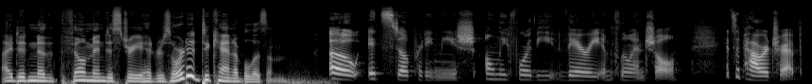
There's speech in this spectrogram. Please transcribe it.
I didn't know that the film industry had resorted to cannibalism. Oh, it's still pretty niche, only for the very influential. It's a power trip.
